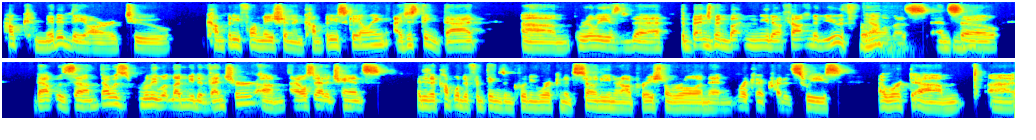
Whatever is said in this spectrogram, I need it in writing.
how committed they are to company formation and company scaling. I just think that um, really is the the Benjamin Button, you know, fountain of youth for yeah. all of us. And so mm-hmm. that was um, that was really what led me to venture. Um, I also had a chance. I did a couple different things, including working at Sony in an operational role, and then working at Credit Suisse. I worked um, uh,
